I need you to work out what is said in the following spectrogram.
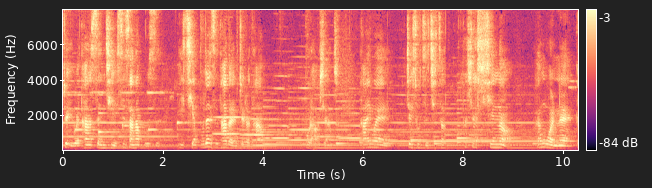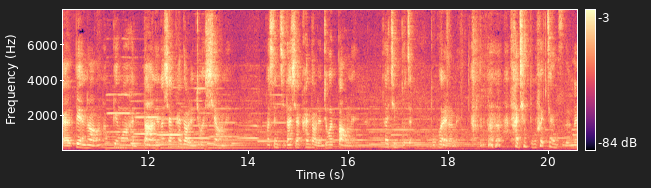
就以为他生气，事实上他不是。以前不认识他的人觉得他不好相处，他因为接触自己之后，他现在心哦很稳呢，改变哦，那变化很大呢。他现在看到人就会笑呢。那甚至他现在看到人就会抱呢，他已经不在不会了呢，他已经不会这样子了呢。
